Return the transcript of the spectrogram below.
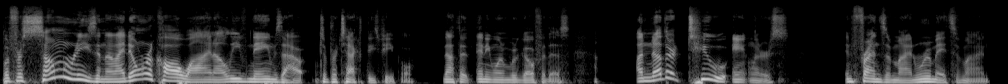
But for some reason, and I don't recall why, and I'll leave names out to protect these people. Not that anyone would go for this. Another two antlers and friends of mine, roommates of mine,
